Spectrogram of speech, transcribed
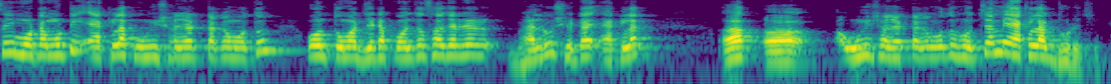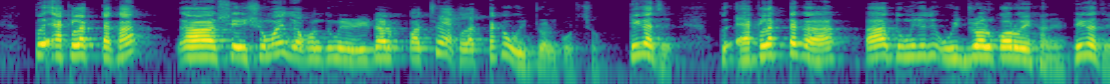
সেই মোটামুটি এক লাখ উনিশ হাজার টাকা মতন ও তোমার যেটা পঞ্চাশ হাজারের ভ্যালু সেটা এক লাখ উনিশ হাজার টাকা মতন হচ্ছে, আমি এক লাখ ধরেছি। তো এক লাখ টাকা সেই সময় যখন তুমি রিটার্ন পাচ্ছ, এক লাখ টাকা উইথড্রল করছ, ঠিক আছে? তো এক লাখ টাকা তুমি যদি উইথড্রল করো এখানে, ঠিক আছে?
